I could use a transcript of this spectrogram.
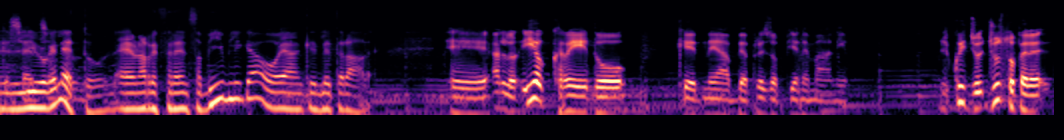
che nel libro che hai letto è una referenza biblica o è anche letterale? Eh, allora, io credo che ne abbia preso a piene mani. Qui giu- giusto per...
